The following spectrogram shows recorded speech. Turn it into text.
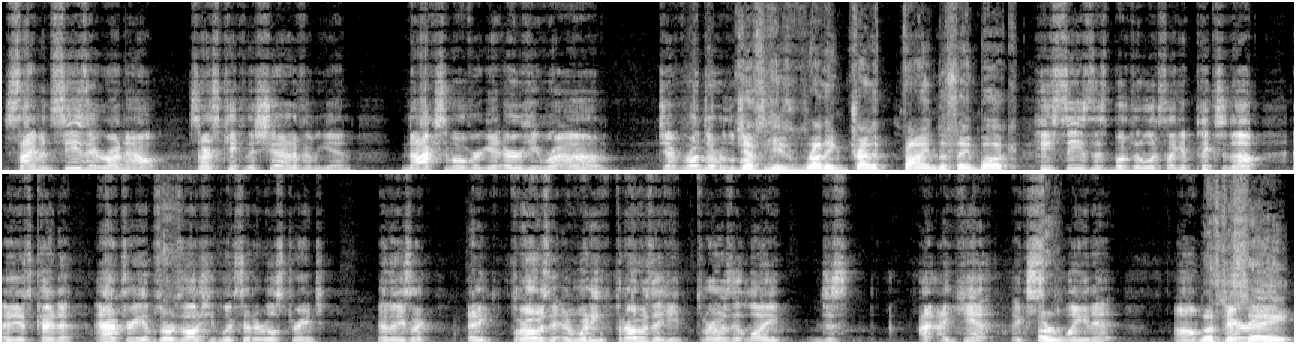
Simon sees it run out, starts kicking the shit out of him again, knocks him over again, or he uh, Jeff runs over the Jeff's book. he's running trying to find the same book. He sees this book that looks like it, picks it up, and he just kind of after he absorbs it knowledge, he looks at it real strange, and then he's like, and he throws it. And when he throws it, he throws it like just I, I can't explain it. Um, Let's just say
